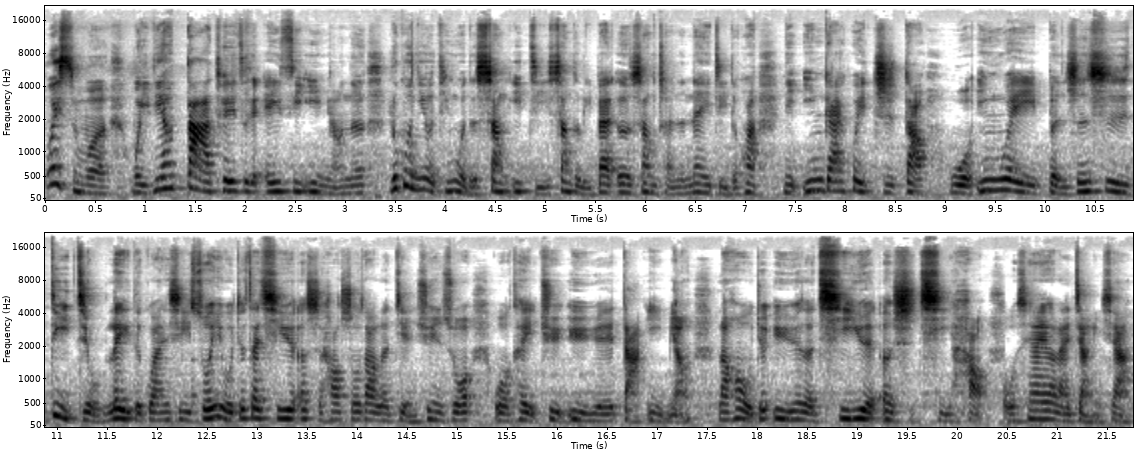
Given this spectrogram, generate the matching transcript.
为什么我一定要大推这个 AZ 疫苗呢？如果你有听我的上一集，上个礼拜二上传的那一集的话，你应该会知道，我因为本身是第九类的关系，所以我就在七月二十号收到了简讯，说我可以去预约打疫苗，然后我就预约了七月二十七号。我现在要来讲一下。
